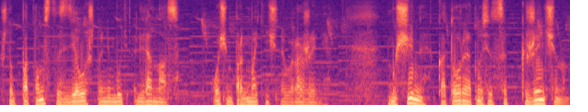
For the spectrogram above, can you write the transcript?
чтобы потомство сделало что-нибудь для нас. Очень прагматичное выражение. Мужчины, которые относятся к женщинам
